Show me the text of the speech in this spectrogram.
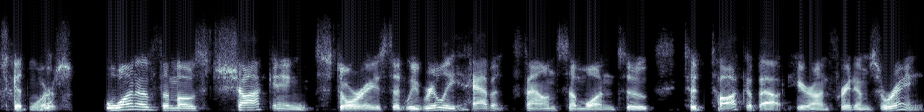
It's getting worse one of the most shocking stories that we really haven't found someone to to talk about here on Freedom's Ring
